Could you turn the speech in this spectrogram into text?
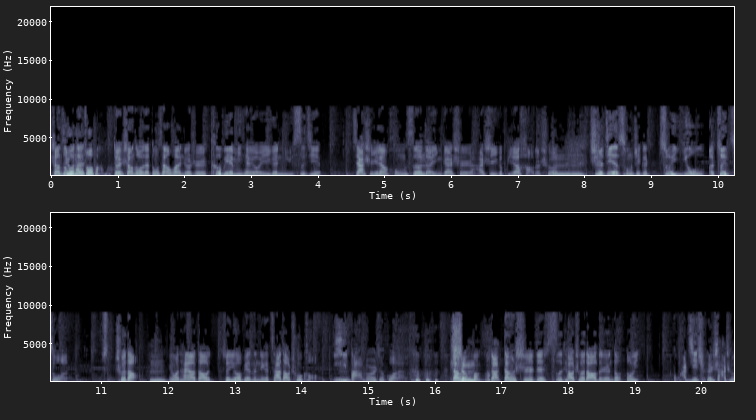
上次流我做法嘛。对上次我在东三环就是特别明显有一个女司机驾驶一辆红色的，嗯应该是还是一个比较好的车，嗯直接从这个最右呃最左车道，嗯因为他要到最右边的那个匝道出口，一把轮就过来了，生猛啊啊！当时这四条车道的人都都呱唧全刹车，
